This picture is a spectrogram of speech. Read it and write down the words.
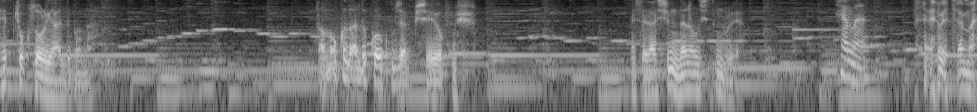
hep çok zor geldi bana. Ama o kadar da korkulacak bir şey yokmuş. Mesela şimdiden alıştım buraya. Hemen. evet hemen.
